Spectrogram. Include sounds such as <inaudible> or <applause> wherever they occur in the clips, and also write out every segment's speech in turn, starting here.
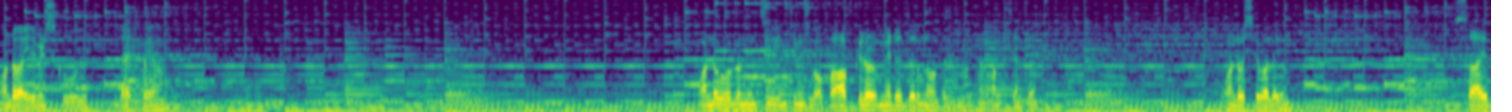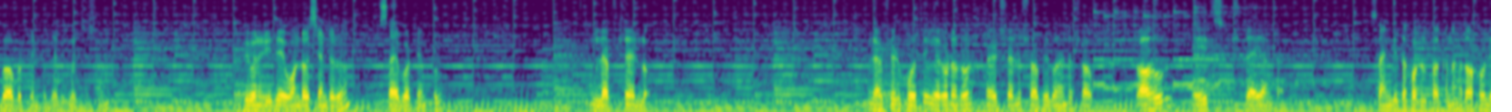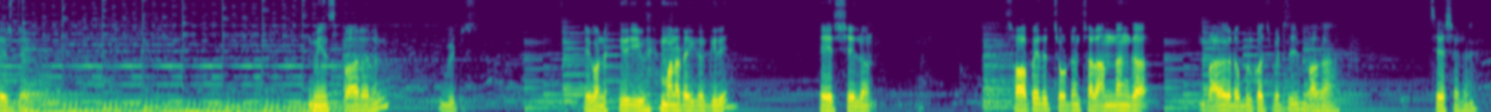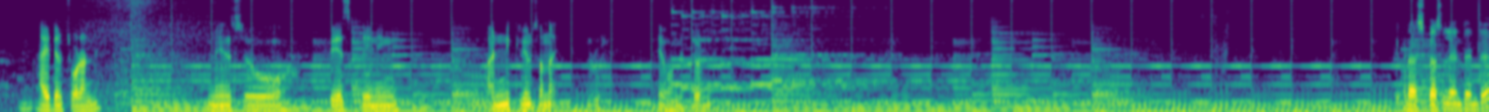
Vandava element school దాటిపోయాం. వండ ఊర్లో నుంచి ఇంచుమించుగా ఒక హాఫ్ కిలోమీటర్ దూరంలో ఉంటుంది అనమాట వంట సెంటర్. వండవ శివాలయం. సాయిబాబా టెంపుల్ దగ్గరికి వచ్చేసాం. ఇదిగోండి ఇదే Vandava centre Saibaba temple. Left సైడ్లో లెఫ్ట్ సైడ్ పోతే వీరగొండ రోడ్ రైట్ సైడ్లో షాప్ ఇవ్వాలంటే షాప్. రాహుల్ హెయిర్ స్టైల్ అంట. సంగీత హోటల్ పక్కన Rahul hair style. Means parlour and beauties. ఇదిగోండి ఇది ఇవి మన గిరి హెయిర్ సెలూన్. షాప్ అయితే చూడడానికి చాలా అందంగా బాగా డబ్బులు ఖర్చు పెట్టి బాగా చేశాడు. ఐటమ్స్ చూడండి. మీన్స్ ఫేస్ క్లీనింగ్ అన్ని క్రీమ్స్ ఉన్నాయి. ఏమండి చూడండి. ఇక్కడ స్పెషల్ ఏంటంటే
